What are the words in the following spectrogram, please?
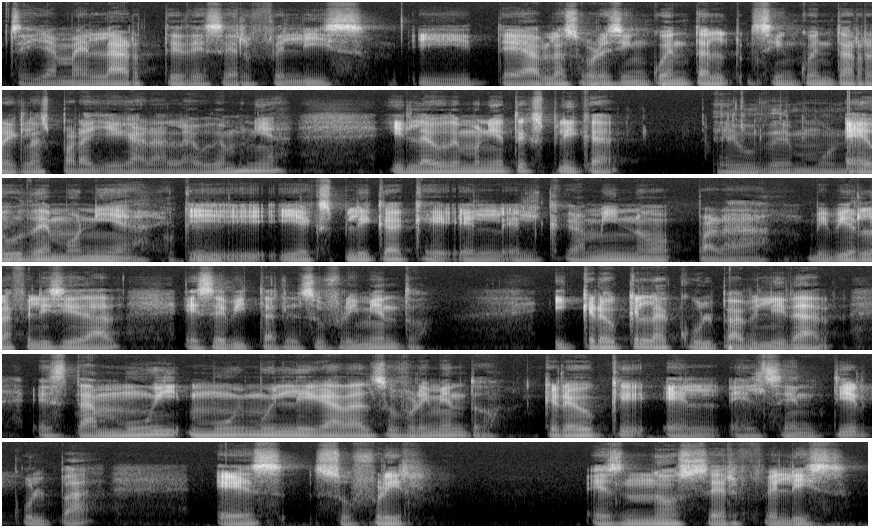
se llama El arte de ser feliz y te habla sobre 50, 50 reglas para llegar a la eudemonía. Y la eudemonía te explica Eudemonía. Eudemonía. Okay. Y, y, explica que el, el, camino para vivir la felicidad es evitar el sufrimiento. Y creo que la culpabilidad está muy, muy, muy ligada al sufrimiento. Creo que el, el sentir culpa es sufrir, es no ser feliz,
